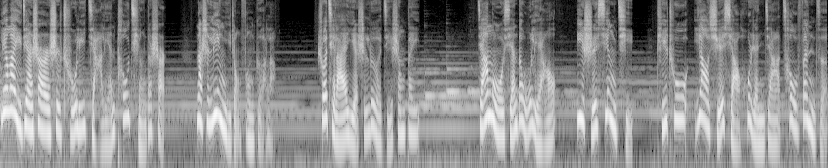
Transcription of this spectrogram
另外一件事儿是处理贾琏偷情的事儿，那是另一种风格了。说起来也是乐极生悲。贾母闲得无聊，一时兴起，提出要学小户人家凑份子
